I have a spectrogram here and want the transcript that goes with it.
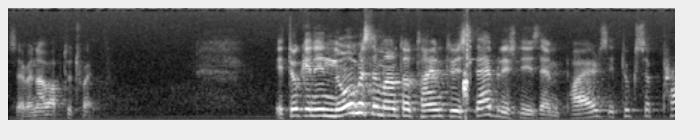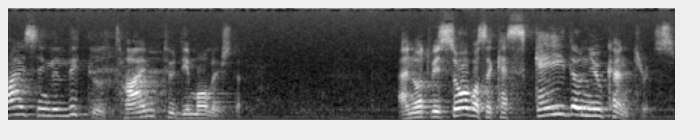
So we're now up to 12. It took an enormous amount of time to establish these empires. It took surprisingly little time to demolish them. And what we saw was a cascade of new countries.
